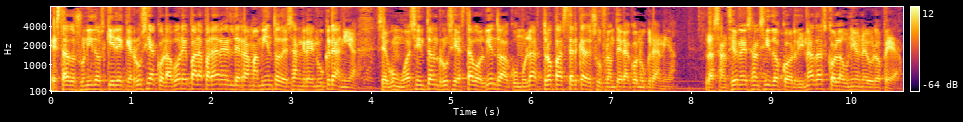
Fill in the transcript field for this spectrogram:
Estados Unidos quiere que Rusia colabore para parar el derramamiento de sangre en Ucrania. Según Washington, Rusia está volviendo a acumular tropas cerca de su frontera con Ucrania. Las sanciones han sido coordinadas con la Unión Europea.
